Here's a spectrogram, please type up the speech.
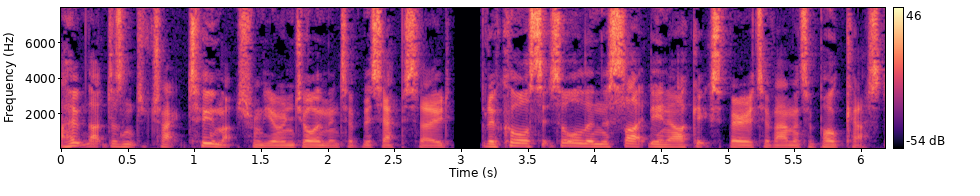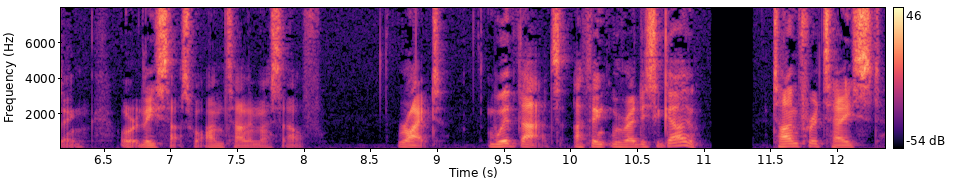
I hope that doesn't detract too much from your enjoyment of this episode, but of course, it's all in the slightly anarchic spirit of amateur podcasting, or at least that's what I'm telling myself. Right, with that, I think we're ready to go. Time for a taste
